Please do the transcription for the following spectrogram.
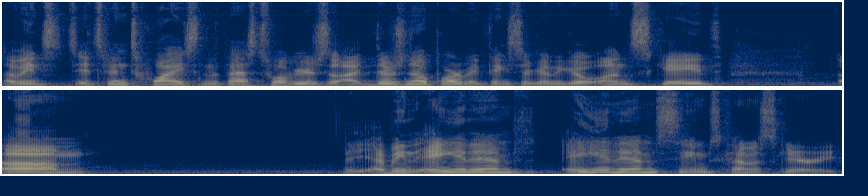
I mean, it's, it's been twice in the past 12 years. So I, there's no part of me thinks they're going to go unscathed. Um, I mean, A and M A and M seems kind of scary,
